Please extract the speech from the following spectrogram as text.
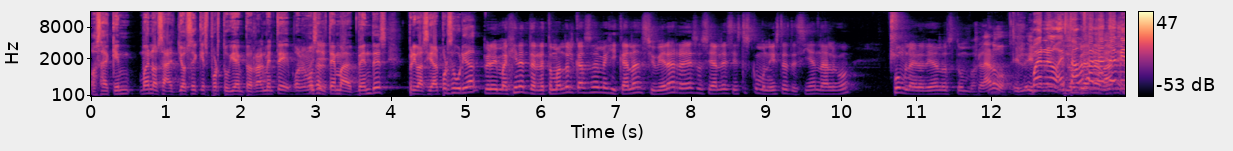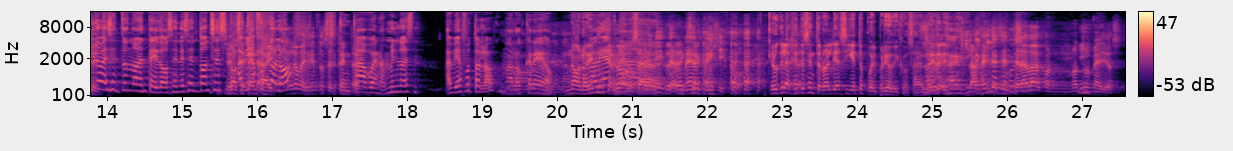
O sea, que. Bueno, o sea, yo sé que es por tu bien, pero realmente volvemos Oye. al tema. ¿Vendes privacidad por seguridad? Pero imagínate, retomando el caso de Mexicana, si hubiera redes sociales y estos comunistas decían algo, ¡pum! La aerolínea los tumba. Claro. y- y- Bueno, estamos hablando de avance. 1992. En ese entonces, No, ¿había 70. Fotolog? 1970. Ah, bueno, 19... ¿había Fotolog? No, lo creo. No, no había había internet, o sea, en internet exacto. México. Creo que la gente se enteró al día siguiente por el periódico. O sea, No, aquí- La aquí gente la se cosa- enteraba con otros Y- medios.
